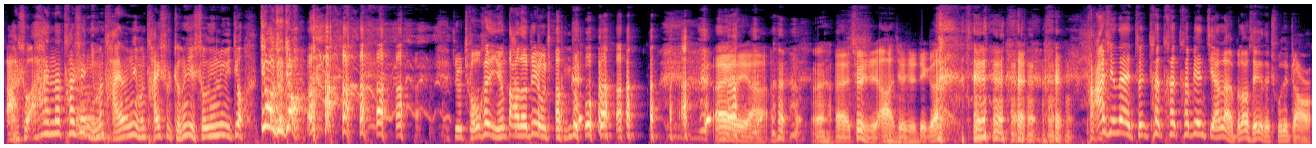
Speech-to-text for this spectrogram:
啊，说啊，那他是你们台，你们台是整体收听率掉掉就掉。就仇恨已经大到这种程度。哎呀，嗯哎，确实啊，确实这个，他现在他他他他变尖了，不知道谁给他出的招儿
